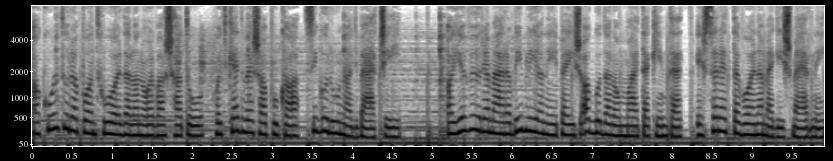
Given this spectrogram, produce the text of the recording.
A kultúra.hu oldalon olvasható, hogy kedves apuka, szigorú nagybácsi. A jövőre már a Biblia népe is aggodalommal tekintett, és szerette volna megismerni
